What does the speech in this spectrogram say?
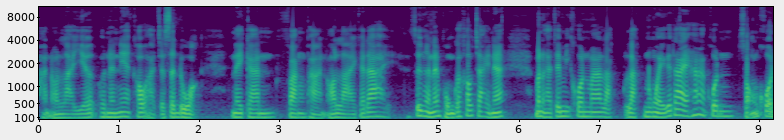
ผ่านออนไลน์เยอะ เพราะนั้นเนี่ยเขาอาจจะสะดวกในการฟังผ่านออนไลน์ก็ได้ ซึ่งอันนั้นผมก็เข้าใจนะ มันอาจจะมีคนมาหลักหลักหน่วยก็ได้ 5 คน 2 คน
